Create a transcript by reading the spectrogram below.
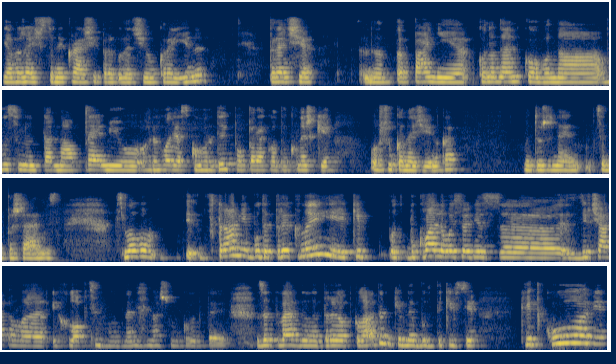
Я вважаю, що це найкращі перекладачі України. До речі, е, пані Кононенко вона висунута на премію Григорія Сковороди по перекладу книжки Ошукана жінка. Ми дуже нею цим пишаємось. Словом, в травні буде три книги, які от буквально ми сьогодні з, е, з дівчатами і хлопцями одним в нашому колективі затвердили три обкладинки. Вони будуть такі всі квіткові.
